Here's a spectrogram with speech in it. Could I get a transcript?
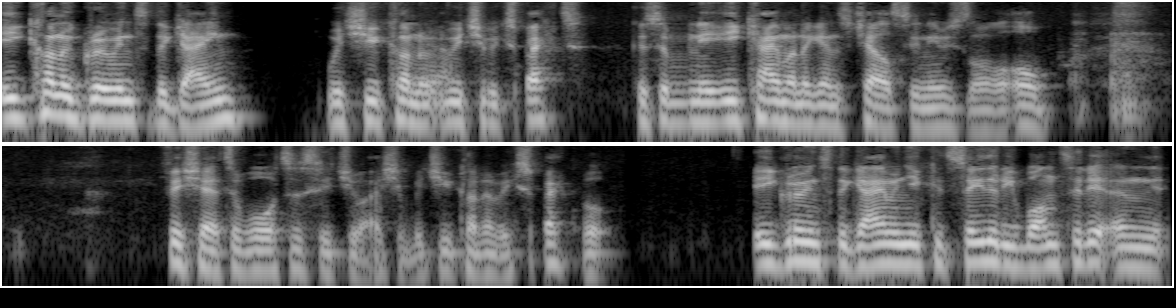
he kind of grew into the game, which you kind of Yeah. which you expect because I mean he came on against Chelsea and he was all, all fish out of water situation, which you kind of expect, but he grew into the game and you could see that he wanted it. And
